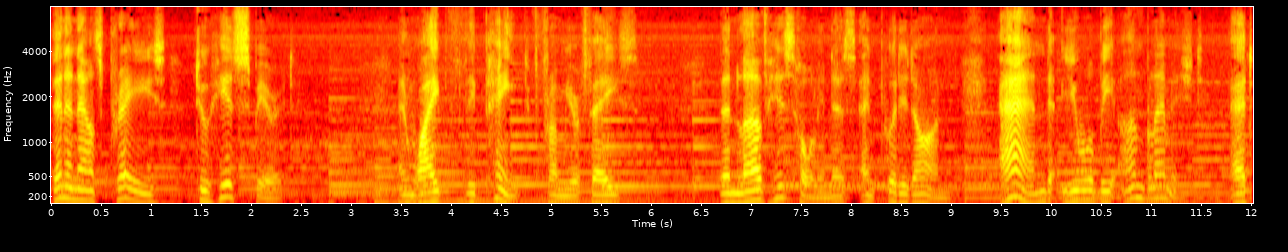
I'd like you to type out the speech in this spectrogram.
then announce praise to His Spirit. And wipe the paint from your face. Then love His holiness and put it on. And you will be unblemished at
